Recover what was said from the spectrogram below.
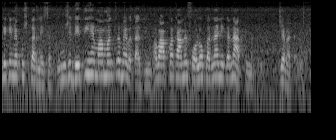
लेकिन मैं कुछ कर नहीं सकती। मुझे देती है माँ मंत्र, मैं बताती हूँ। अब आपका काम है फॉलो करना, नहीं करना, आपकी मर्ज़ी। जय माता दी।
